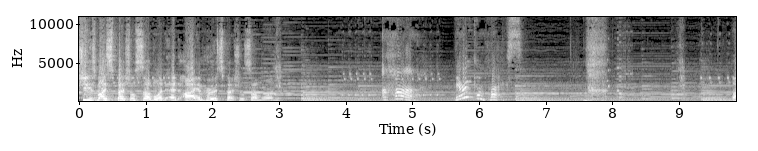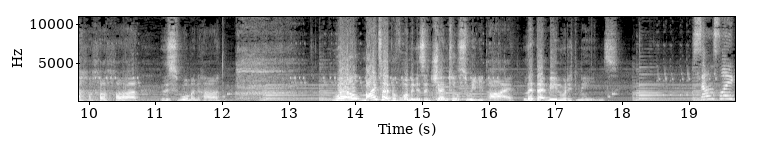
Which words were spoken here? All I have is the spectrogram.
She is my special someone, and I am her special someone. Uh huh. Very complex. Ah ha ha ha. This woman, huh? Well, my type of woman is a gentle sweetie pie. Let that mean what it means. Sounds like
